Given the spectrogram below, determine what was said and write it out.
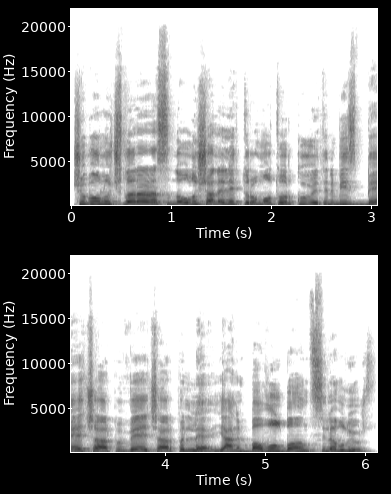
Çubuğun uçları arasında oluşan elektromotor kuvvetini biz B çarpı V çarpı L yani bavul bağıntısıyla buluyoruz.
